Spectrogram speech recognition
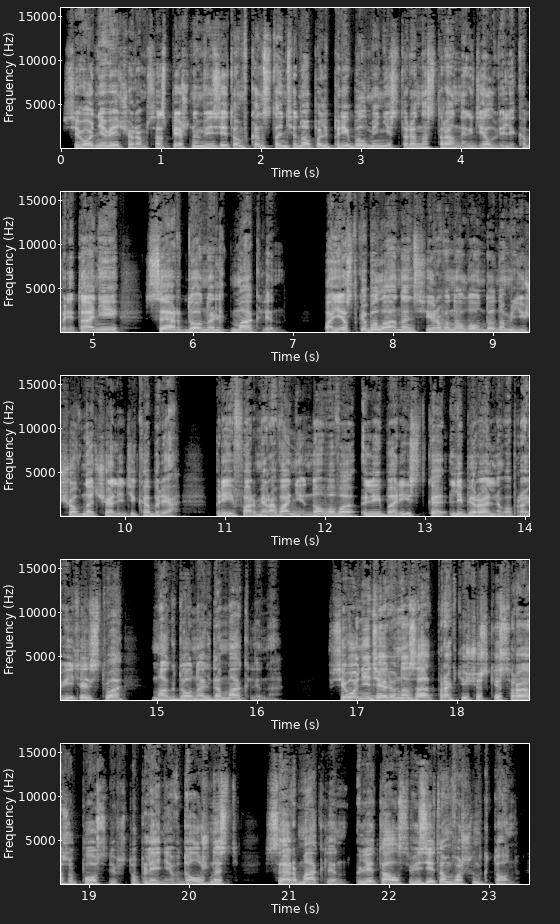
Сегодня вечером со спешным визитом в Константинополь прибыл министр иностранных дел Великобритании сэр Дональд Маклин. Поездка была анонсирована Лондоном еще в начале декабря при формировании нового либористско-либерального правительства Макдональда Маклина. Всего неделю назад, практически сразу после вступления в должность, сэр Маклин летал с визитом в Вашингтон –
